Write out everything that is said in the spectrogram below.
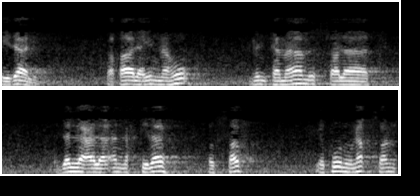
في ذلك فقال إنه من تمام الصلاة. دل على أن اختلاف الصف يكون نقصا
